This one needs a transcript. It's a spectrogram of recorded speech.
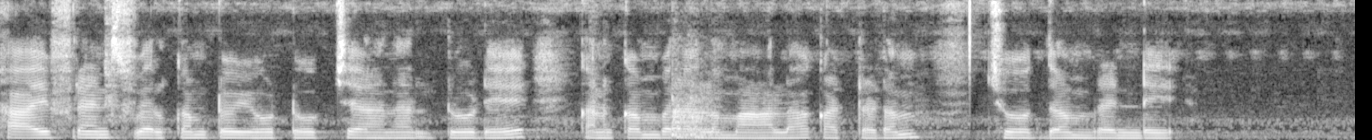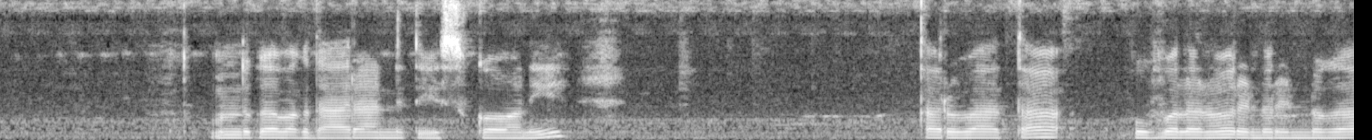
Hi friends welcome to YouTube channel. Today కనకాంబరాల మాల కట్టడం చూద్దాం రండి. ముందుగా ఒక దారాన్ని తీసుకొని తరువాత పువ్వులను రెండు రెండుగా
